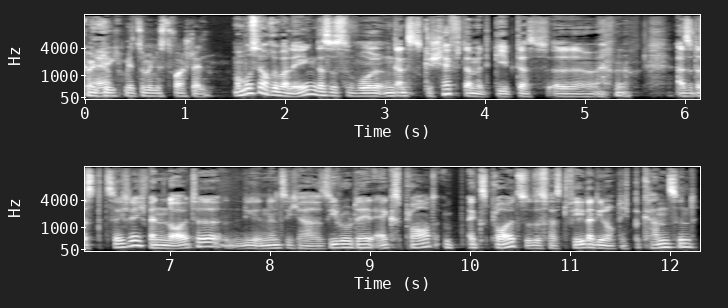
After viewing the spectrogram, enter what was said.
Könnte Ja. ich mir zumindest vorstellen. Man muss ja auch überlegen, dass es wohl ein ganzes Geschäft damit gibt, dass äh, also dass tatsächlich, wenn Leute, die nennt sich ja Zero Date Exploit, Exploits, so das heißt Fehler, die noch nicht bekannt sind,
